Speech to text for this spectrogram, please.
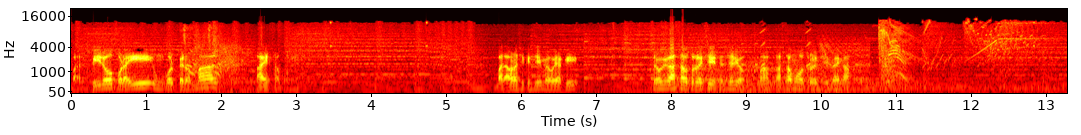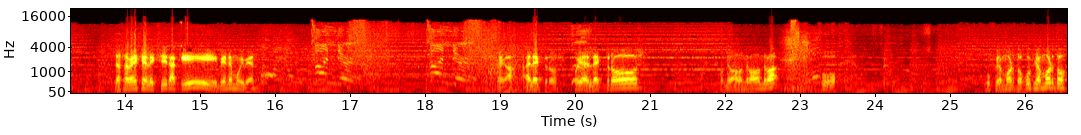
Vale, piro por ahí, un golpe normal. Ahí estamos. Vale, ahora sí que sí, me voy aquí. Tengo que gastar otro elixir, en serio. gastamos otro elixir, venga. Ya sabéis que el elixir aquí viene muy bien. Venga, a Electros. Voy a Electros. ¿Dónde va? ¿Dónde va? ¿Dónde va? Uh. Goofy ha muerto, Goofy ha muerto.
